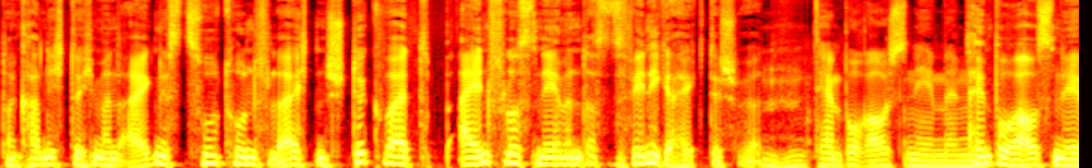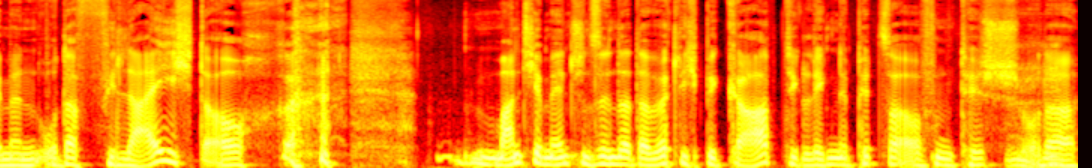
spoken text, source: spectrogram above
dann kann ich durch mein eigenes Zutun vielleicht ein Stück weit Einfluss nehmen, dass es weniger hektisch wird. Mhm. Tempo rausnehmen. Tempo rausnehmen oder vielleicht auch manche Menschen sind da, wirklich begabt, die legen eine Pizza auf den Tisch mhm. oder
